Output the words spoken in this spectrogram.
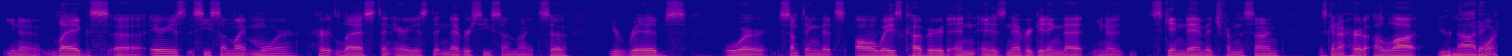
you know legs, uh, areas that see sunlight more hurt less than areas that never see sunlight. So your ribs or something that's always covered and, and is never getting that you know skin damage from the sun is going to hurt a lot. You're nodding. More.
